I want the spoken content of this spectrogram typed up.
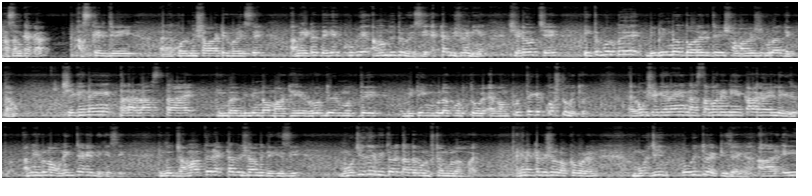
হাসান কাকা। আজকের আহ, কর্মী সভাটি হয়েছে আমি এটা দেখে খুবই আনন্দিত হয়েছি। একটা বিষয় নিয়ে সেটা হচ্ছে ইতিপূর্বে বিভিন্ন দলের যে সমাবেশগুলো দেখতাম সেখানে তারা রাস্তায় কিংবা বিভিন্ন মাঠে রোদের মধ্যে মিটিংগুলো করতো এবং প্রত্যেকের কষ্ট হতো এবং সেখানে নাস্তা পানি নিয়ে কাড়াকাড়ি লেগে যেত। আমি এগুলো অনেক জায়গায় দেখেছি। কিন্তু জামাতের একটা বিষয় আমি দেখেছি মসজিদের ভিতরে তাদের অনুষ্ঠানগুলো হয়। এখানে একটা বিষয় লক্ষ্য করেন, মসজিদ পবিত্র একটি জায়গা। আর এই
